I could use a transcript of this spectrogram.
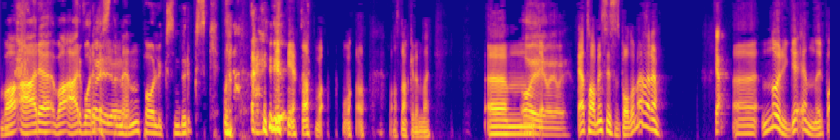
Hva er, eh, hva er våre beste menn på luxemburgsk? ja, hva, hva, hva snakker de der? Um, Oi, oi, oi. Jeg tar min siste spådom, jeg, dere. Ja. Uh, Norge ender på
